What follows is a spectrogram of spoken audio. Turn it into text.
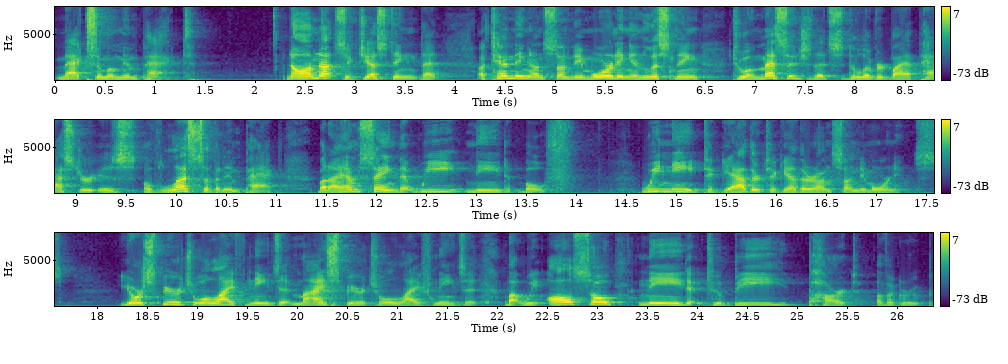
maximum impact. Now, I'm not suggesting that attending on Sunday morning and listening to a message that's delivered by a pastor is of less of an impact, but I am saying that we need both. We need to gather together on Sunday mornings. Your spiritual life needs it. My spiritual life needs it. But we also need to be part of a group.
